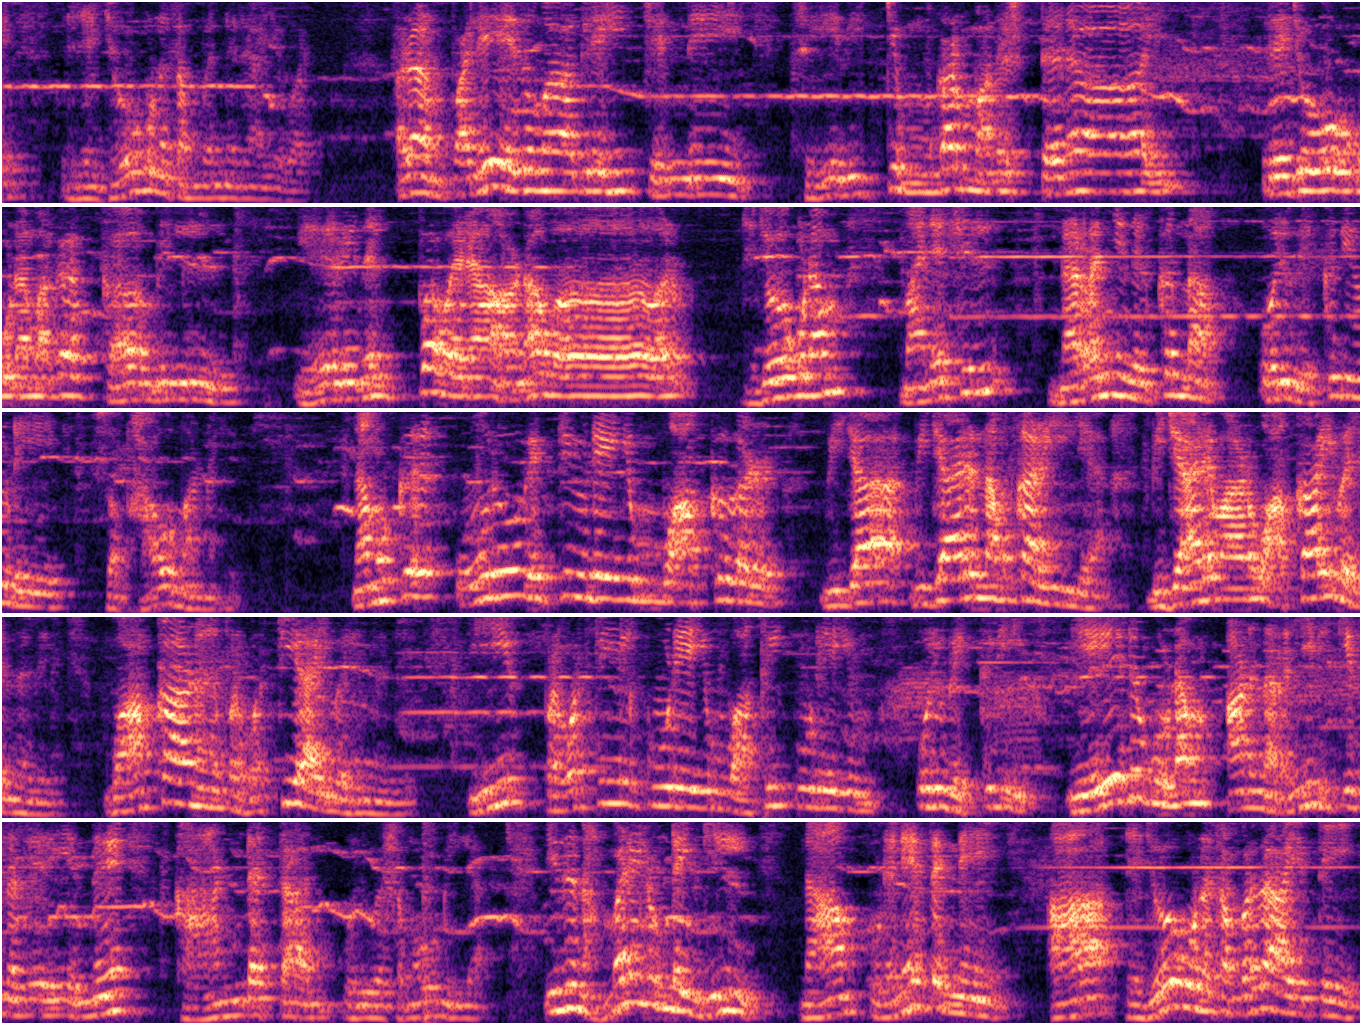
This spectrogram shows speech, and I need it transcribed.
രജോ ഗുണസമ്പന്നരായവർ അതാണ് പലേതും ആഗ്രഹിച്ചെന്നെ സേവിക്കും കർമ്മനിഷ്ഠനായി. രജോ ഗുണമകക്കാമ്പിൽ ഏറി നിൽപ്പവരാണവർ. രജോ ഗുണം മനസ്സിൽ നിറഞ്ഞു നിൽക്കുന്ന ഒരു വ്യക്തിയുടെ സ്വഭാവമാണത്. നമുക്ക് ഓരോ വ്യക്തിയുടെയും വാക്കുകൾ വിചാ വിചാരം നമുക്കറിയില്ല. വിചാരമാണ് വാക്കായി വരുന്നത്. വാക്കാണ് പ്രവൃത്തിയായി വരുന്നത്. ഈ പ്രവൃത്തിയിൽ കൂടെയും വാക്കിൽ കൂടെയും ഒരു വ്യക്തി ഏത് ഗുണം ആണ് നിറഞ്ഞിരിക്കുന്നത് എന്ന് കണ്ടെത്താൻ ഒരു വിഷമവുമില്ല. ഇത് നമ്മളിലുണ്ടെങ്കിൽ നാം ഉടനെ തന്നെ ആ രജോ ഗുണ സമ്പ്രദായത്തെ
